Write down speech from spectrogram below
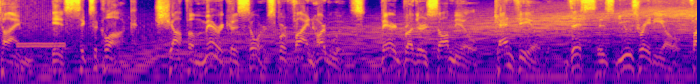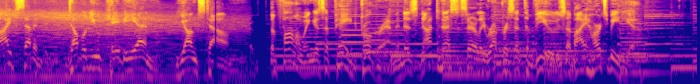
Time is 6 o'clock. Shop America's source for fine hardwoods. Baird Brothers Sawmill, Canfield. This is News Radio 570 WKBN, Youngstown. The following is a paid program and does not necessarily represent the views of iHeartMedia.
